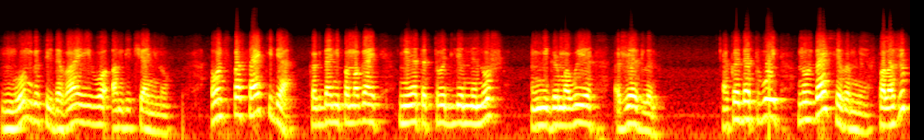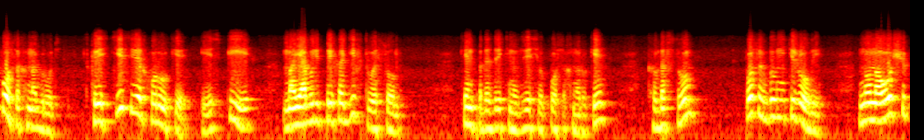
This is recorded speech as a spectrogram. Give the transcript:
Нлонга, передавая его англичанину. «Он спасает тебя, когда не помогает ни этот твой длинный нож, ни громовые жезлы. А когда твой нуждайся во мне, положи посох на грудь, скрести сверху руки и спи. Моя будет приходить в твой сон». Кен подозрительно взвесил посох на руке. Колдовство? Посох был не тяжелый, но на ощупь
